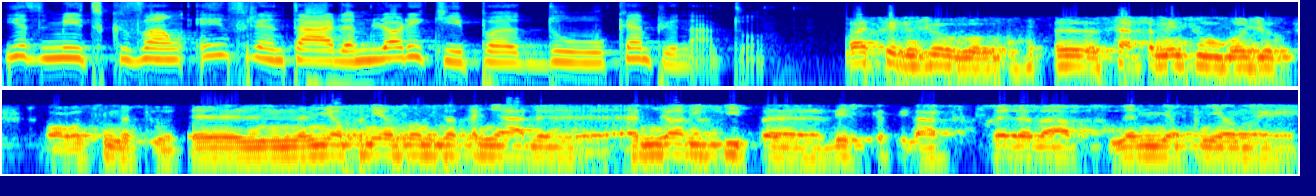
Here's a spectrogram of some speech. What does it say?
e admite que vão enfrentar a melhor equipa do campeonato. Vai ser um jogo, uh, certamente um bom jogo de futebol, acima de tudo. Uh, na minha opinião, vamos apanhar uh, a melhor equipa deste campeonato. Ferreira Daves, na minha opinião, é,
